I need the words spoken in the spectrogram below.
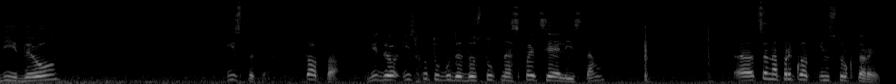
відео іспиту. Тобто, відео іспиту буде доступне спеціалістам. Е, Це, наприклад, інструктори.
